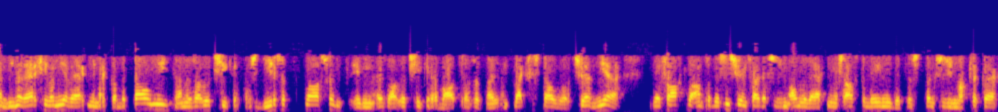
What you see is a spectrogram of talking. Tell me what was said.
Indien 'n werkgewer nie 'n werknemer kan betaal nie, dan is daar ook sekere prosedures wat plaasvind en is daar ook sekere maatreëls wat nou in plek gestel word. So nee, die vraag te beantwoord is nie so eenvoudig soos om almal werknemers af te lê nie. Dit is dink soos 'n maklike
